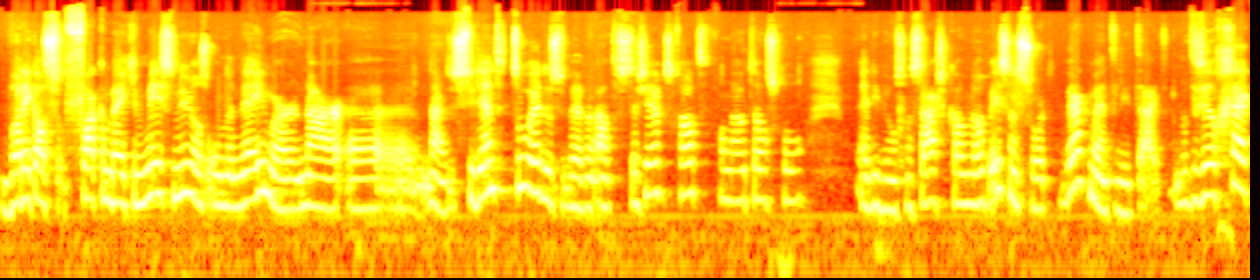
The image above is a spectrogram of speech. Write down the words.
Wat ik als vak een beetje mis nu als ondernemer naar, eh, naar de studenten toe. Hè. Dus we hebben een aantal stagiaires gehad van de hotelschool. En die bij ons van stage komen lopen, is een soort werkmentaliteit. Dat is heel gek.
